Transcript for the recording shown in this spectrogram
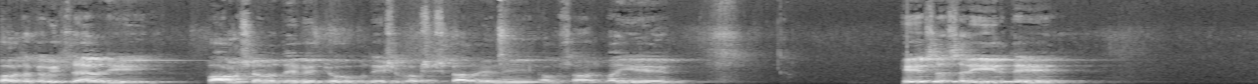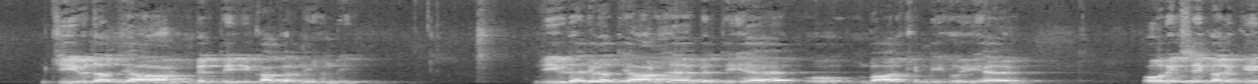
ਭਗਤ ਕਬੀਰ ਸਾਹਿਬ ਜੀ ਪਾਵਨ ਸ਼ਬਦ ਦੇ ਵਿੱਚ ਜੋ ਉਪਦੇਸ਼ ਬਖਸ਼ਿਸ਼ ਕਰ ਰਹੇ ਨੇ ਅਵਸਾਨ ਪਾਈਏ। ਇਸ ਸਰੀਰ ਦੇ ਜੀਵ ਦਾ ਧਿਆਨ ਬਿਰਤੀ ਇਕਾਗਰ ਨਹੀਂ ਹੁੰਦੀ। ਜੀਵ ਦਾ ਜਿਹੜਾ ਧਿਆਨ ਹੈ, ਬਿਰਤੀ ਹੈ, ਉਹ ਬਾਹਰ ਖਿੰਡੀ ਹੋਈ ਹੈ। ਔਰ ਇਸੇ ਕਰਕੇ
